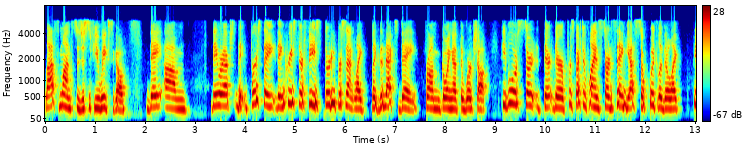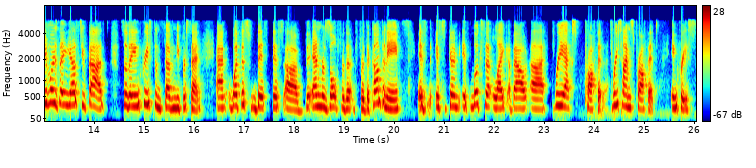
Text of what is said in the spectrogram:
last month, so just a few weeks ago, they um, they were actually they, first they they increased their fees 30% like like the next day from going at the workshop. People were start their their prospective clients started saying yes so quickly. They're like, people are saying yes too fast, so they increased them 70%. And what this this this uh, the end result for the for the company is it's going it looks at like about uh, 3x profit, three times profit increase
